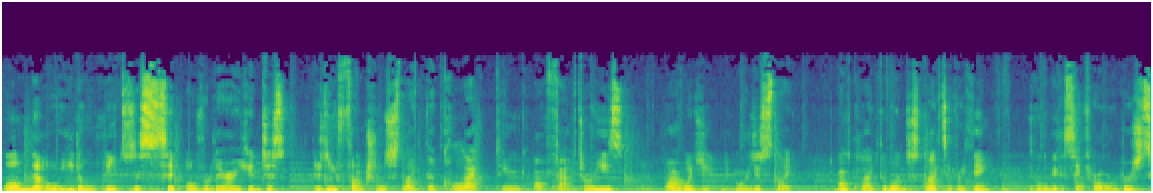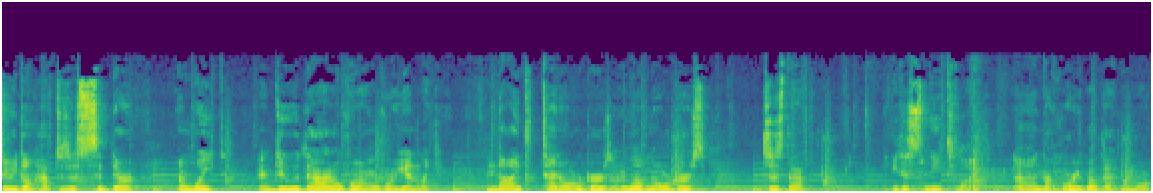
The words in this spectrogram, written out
Well, no, you don't need to just sit over there. You can just there's new functions like the collecting of factories. Or would you we're just like on collectible and just collect everything? It's going to be the same for orders, so you don't have to just sit there and wait and do that over and over again, like nine to ten orders or eleven orders. Just that you just need to like uh, not worry about that anymore.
